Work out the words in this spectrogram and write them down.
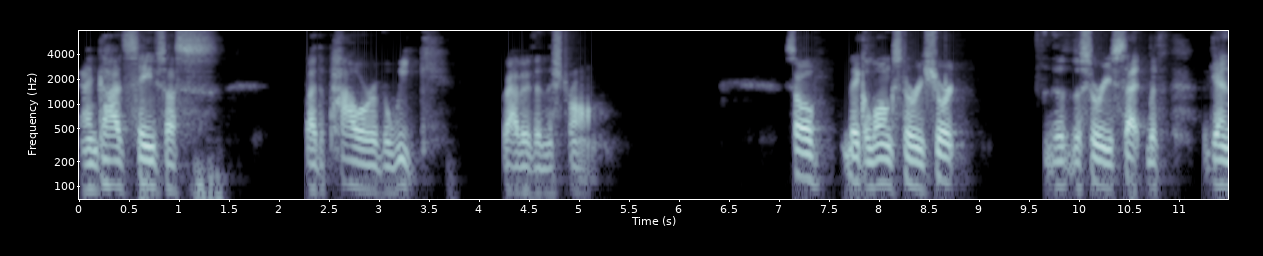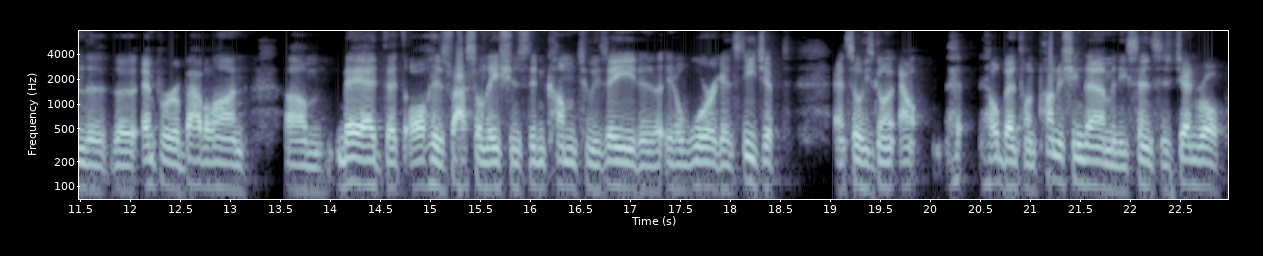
And god saves us by the power of the weak rather than the strong. So make a long story short the, the story is set with again the, the emperor of babylon um, mad that all his vassal nations didn't come to his aid in a, in a war against egypt. And so he's going out hell-bent on punishing them and he sends his general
